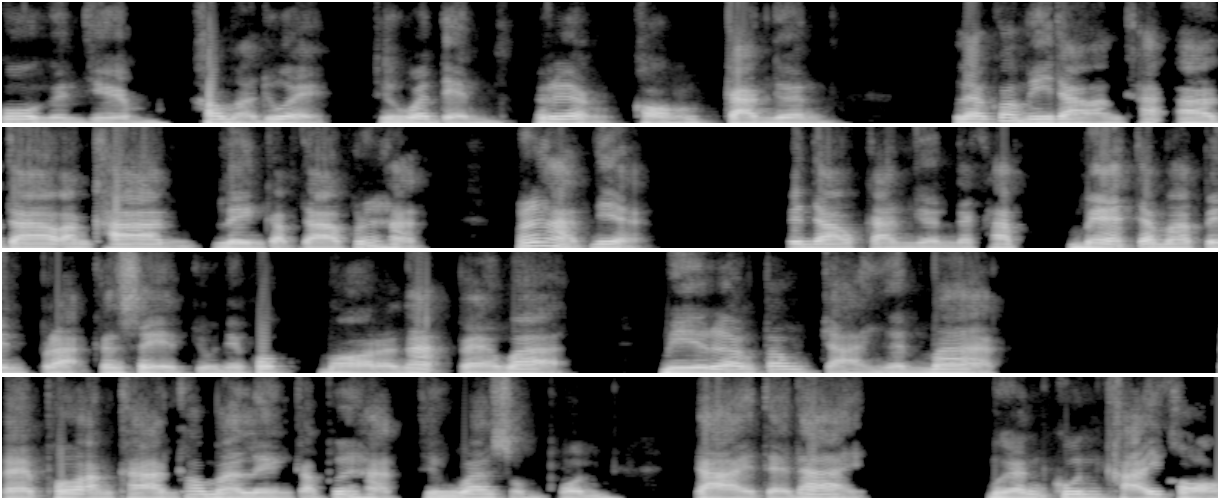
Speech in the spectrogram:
กู้เงินยืมเข้ามาด้วย ถือว่าเด่นเรื่องของการเงิน แล้วก็มีดาวอังคารดาวอังคารเล็งกับดาวพฤหัสพฤหัสเนี่ยเป็นดาวการเงินนะครับ แม้จะมาเป็นประเกษตรอยู่ในภพมรณะ แปลว่า มีเรื่องต้องจ่ายเงินมาก แต่พออังคารเข้ามาเลงกับพฤหัสถือว่าสมพลจ่ายแต่ได้ เหมือนคุณขายของ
